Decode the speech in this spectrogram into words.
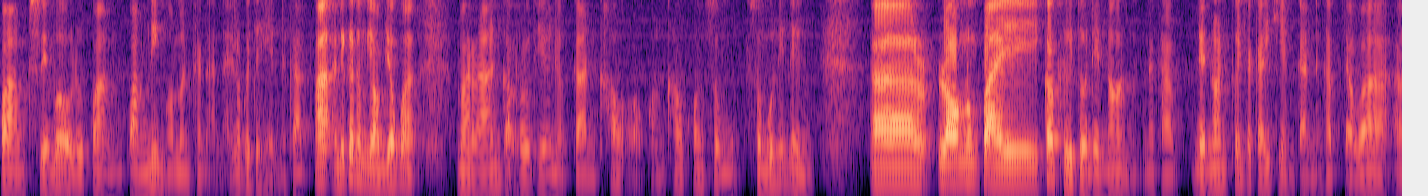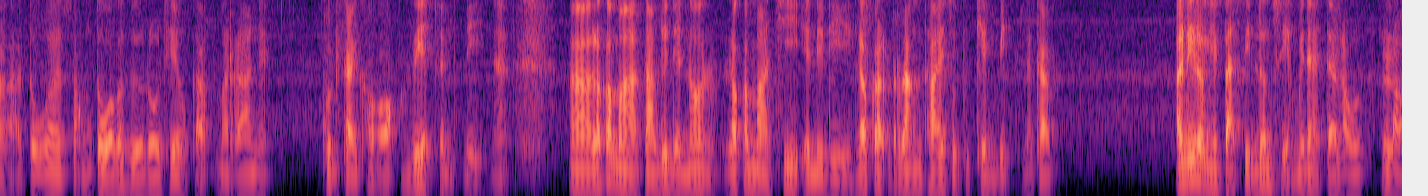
ความเซเบิลหรือความความนิ่งของมันขนาดไหนเราก็จะเห็นนะครับอะอันนี้ก็ต้องยอมยกว่ามาร้านกับโรเทลเนี่ยการเข้าออกของเข้าค่อนสมสมมุตินิดหนึ่งอลองลงไปก็คือตัวเดนนอนนะครับเดนนอนก็จะใกล้เคียงกันนะครับ แต่ว่าตัว 2 ตัวก็คือโรเทลกับมาร้านเนี่ยกลไกเข้าออกเรียบสนิทดีนะ แล้วก็มาตามด้วยเดนนอน แล้วก็มาที่ NAD แล้วก็รังท้ายสุดคือเคมบิดนะครับ อันนี้เรายังตัดสินเรื่องเสียงไม่ได้ แต่เราเรา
